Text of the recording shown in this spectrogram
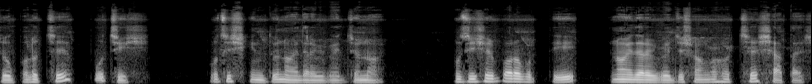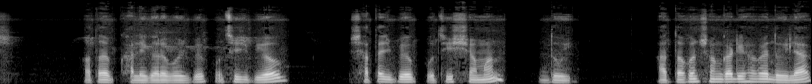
যোগফল হচ্ছে পঁচিশ। পঁচিশ কিন্তু নয় দ্বারা বিভাজ্য নয়। পঁচিশের পরবর্তী নয় দ্বারা বিভাজ্য সংখ্যা হচ্ছে সাতাশ। অতএব খালি ঘরে বসবে পঁচিশ বিয়োগ সাতাশ বিয়োগ পঁচিশ সমান দুই। আর তখন সংখ্যাটি হবে দুই লাখ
